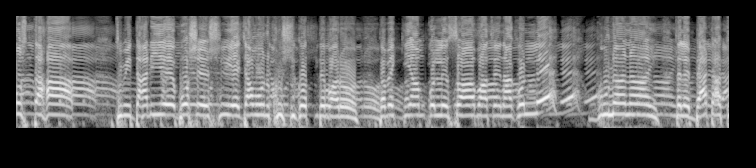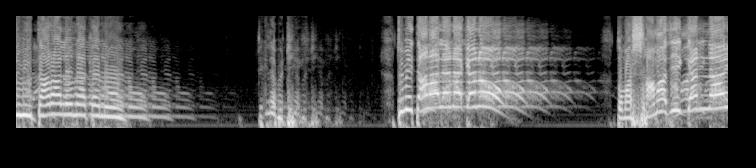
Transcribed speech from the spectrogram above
মুস্তাহাব। তুমি দাঁড়িয়ে বসে শুয়ে যেমন খুশি করতে পারো। তবে কিয়াম করলে সব আছে, না করলে গুনাহ নাই। তাহলে বেটা তুমি দাঁড়ালে না কেন? ঠিক না ঠিক তুমি দাঁড়ালে না কেন? তোমার সামাজিক জ্ঞান নাই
